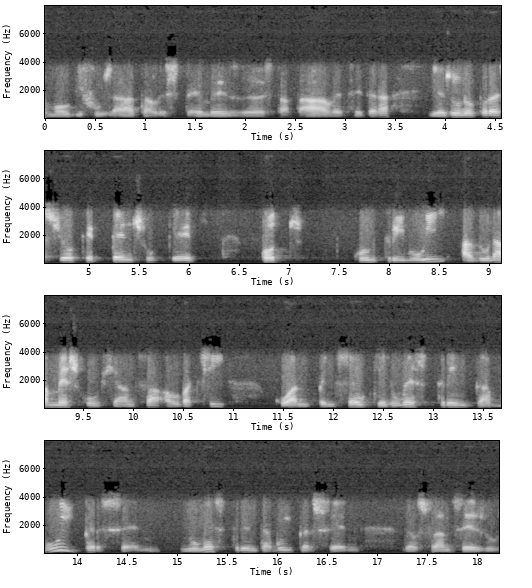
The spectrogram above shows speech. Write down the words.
molt difusat a les teles estatal, etc. I és una operació que penso que pot contribuir a donar més confiança al vaccí quan penseu que només 38% només 38% dels francesos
